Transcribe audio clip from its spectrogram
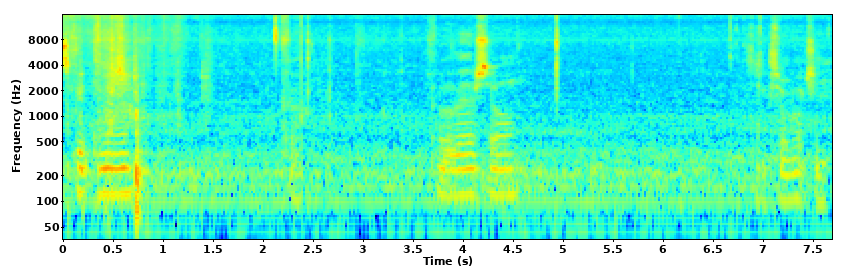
speak to me for, for there, so thanks for watching.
